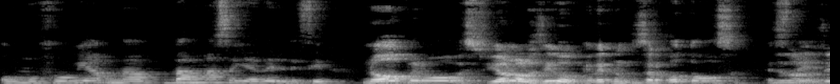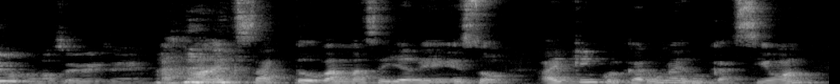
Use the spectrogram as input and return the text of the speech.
homofobia va más allá del decir, no, pero yo no les digo que dejen de ser fotos. Yo no este, les digo que no se dejen. Ajá, exacto, va más allá de eso. Hay que inculcar una educación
